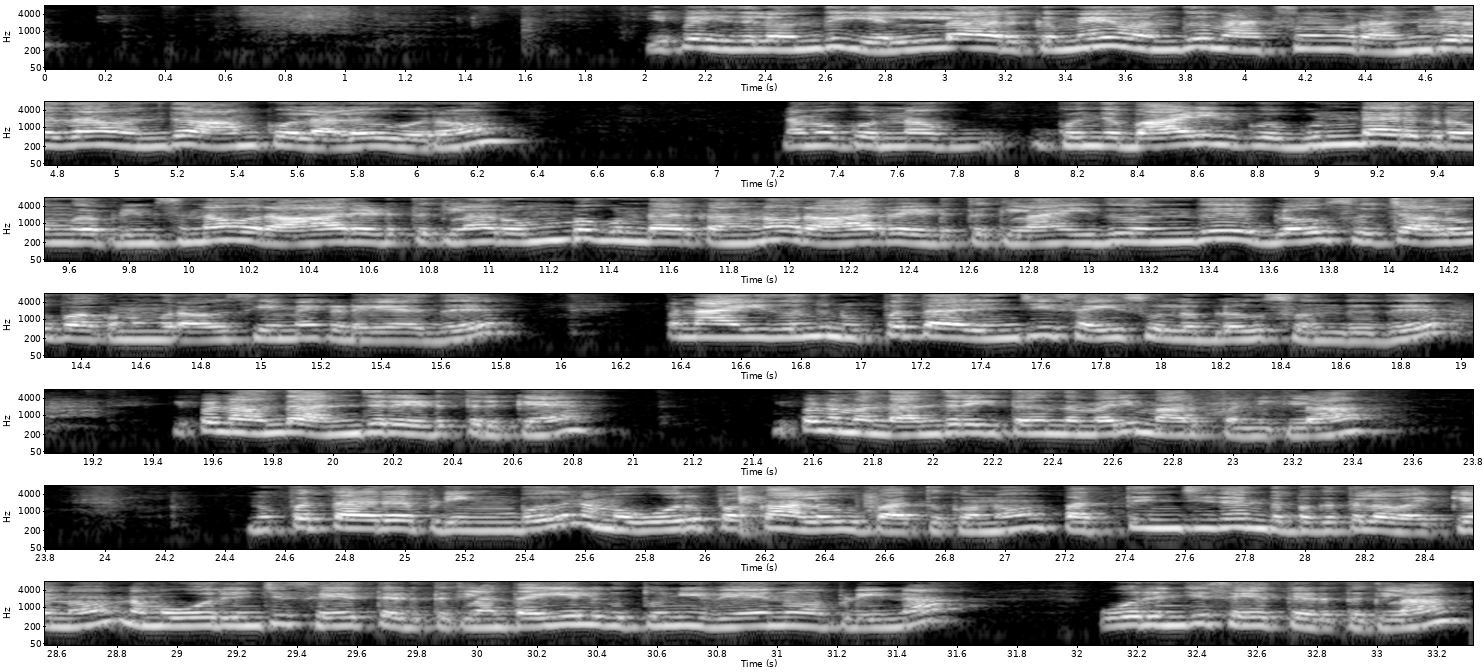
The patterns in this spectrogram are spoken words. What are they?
இப்போ இதில் வந்து எல்லாருக்குமே வந்து மேக்ஸிமம் ஒரு அஞ்சரை தான் வந்து ஆம்கோல் அளவு வரும். நமக்கு ஒன்று கொஞ்சம் பாடி குண்டாக இருக்கிறவங்க அப்படின்னு சொன்னால் ஒரு ஆறு எடுத்துக்கலாம். ரொம்ப குண்டாக இருக்காங்கன்னா ஒரு ஆறரை எடுத்துக்கலாம். இது வந்து ப்ளவுஸ் வச்சு அளவு பார்க்கணுங்கிற அவசியமே கிடையாது. இப்போ நான் இது வந்து முப்பத்தாறு இன்ச்சு சைஸ் உள்ள ப்ளவுஸ் வந்தது. இப்போ நான் வந்து அஞ்சரை எடுத்திருக்கேன். இப்போ நம்ம அந்த அஞ்சரைக்கு தகுந்த மாதிரி மார்க் பண்ணிக்கலாம். முப்பத்தாறு அப்படிங்கும்போது நம்ம ஒரு பக்கம் அளவு பார்த்துக்கணும். பத்து இன்ச்சு தான் இந்த பக்கத்தில் வைக்கணும். நம்ம ஒரு இன்ச்சு சேர்த்து எடுத்துக்கலாம். தையலுக்கு துணி வேணும் அப்படின்னா ஒரு இன்ச்சு சேர்த்து எடுத்துக்கலாம்.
